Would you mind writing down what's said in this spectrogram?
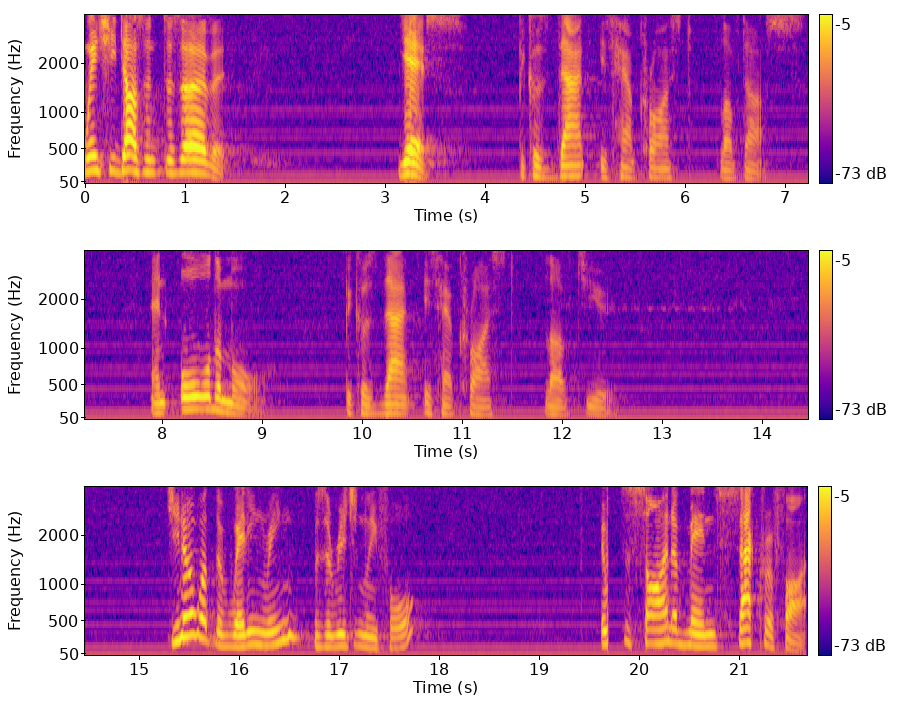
when she doesn't deserve it? Yes, because that is how Christ loved us. And all the more because that is how Christ loved you. Do you know what the wedding ring was originally for? It was a sign of men's sacrifice.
